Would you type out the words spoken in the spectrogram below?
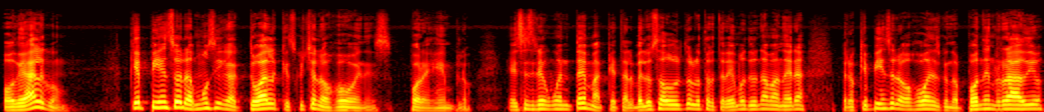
o de algo. ¿Qué pienso de la música actual que escuchan los jóvenes, por ejemplo? Ese sería un buen tema, que tal vez los adultos lo trataremos de una manera, pero ¿qué piensan los jóvenes cuando ponen radio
